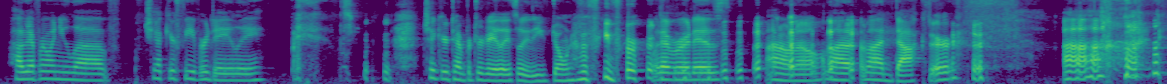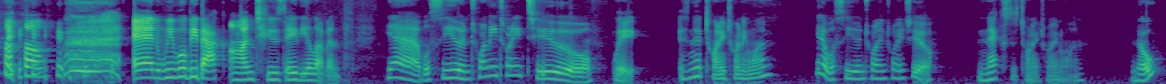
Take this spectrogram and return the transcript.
hug everyone you love, check your fever daily, Check your temperature daily so you don't have a fever. whatever it is. I don't know. I'm not, I'm not a doctor. Uh, and we will be back on Tuesday the 11th. Yeah, we'll see you in 2022. Wait, isn't it 2021? Yeah, we'll see you in 2022. Next is 2021. Nope.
